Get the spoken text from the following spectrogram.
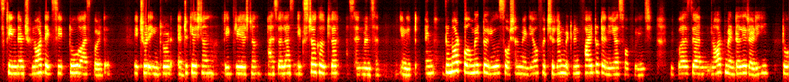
screen time should not exceed 2 hours per day. It should include educational, recreational, as well as extracurricular assignments in it. And do not permit to use social media for children between 5 to 10 years of age because they are not mentally ready to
